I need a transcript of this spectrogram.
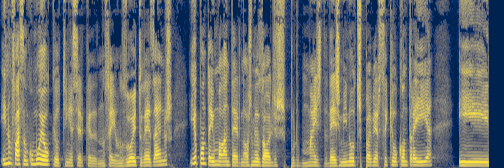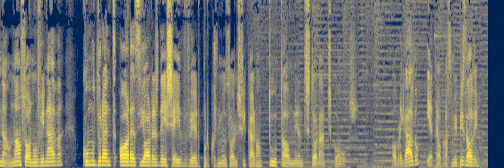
e não façam como eu, que eu tinha cerca de, não sei, uns 8, 10 anos, e apontei uma lanterna aos meus olhos por mais de 10 minutos para ver se aquilo contraía, e não, não só não vi nada, como durante horas e horas deixei de ver porque os meus olhos ficaram totalmente estourados com a luz. Obrigado e até o próximo episódio.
